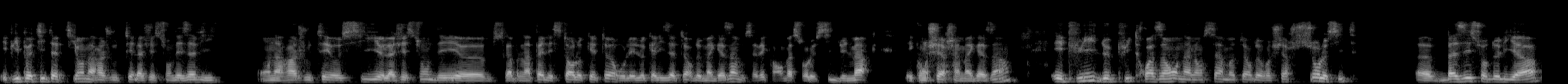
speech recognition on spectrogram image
Et puis petit à petit, on a rajouté la gestion des avis. On a rajouté aussi la gestion des, euh, ce qu'on appelle les store locators ou les localisateurs de magasins. Vous savez, quand on va sur le site d'une marque et qu'on cherche un magasin. Et puis, depuis trois ans, on a lancé un moteur de recherche sur le site euh, basé sur de l'IA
